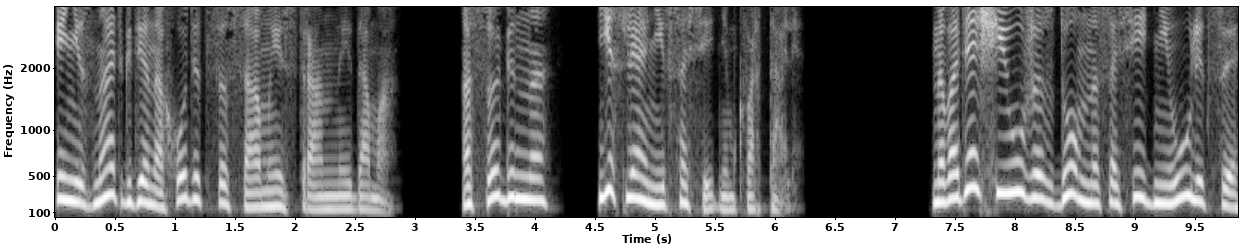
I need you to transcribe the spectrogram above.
и не знать, где находятся самые странные дома. Особенно, если они в соседнем квартале. Наводящий ужас дом на соседней улице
